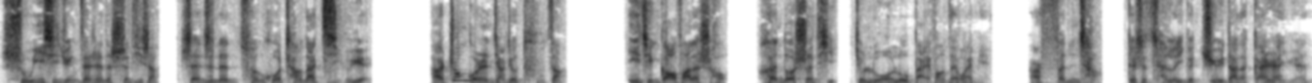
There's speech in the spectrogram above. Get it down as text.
鼠疫细菌在人的尸体上甚至能存活长达几个月，而中国人讲究土葬。疫情高发的时候，很多尸体就裸露摆放在外面，而坟场更是成了一个巨大的感染源，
